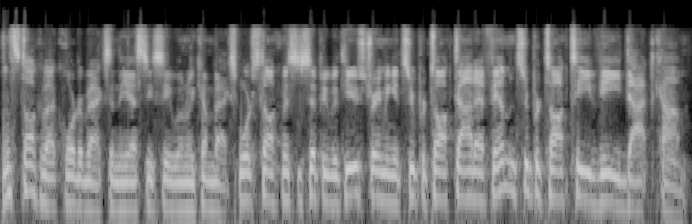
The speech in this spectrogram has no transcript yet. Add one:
Let's talk about quarterbacks in the SEC when we come back. Sports Talk Mississippi with you, streaming at supertalk.fm and supertalktv.com.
